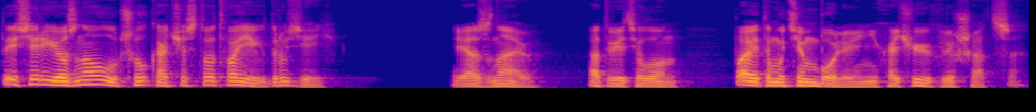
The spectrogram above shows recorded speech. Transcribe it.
ты серьезно улучшил качество твоих друзей». «Я знаю», – ответил он, – «поэтому тем более не хочу их лишаться».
